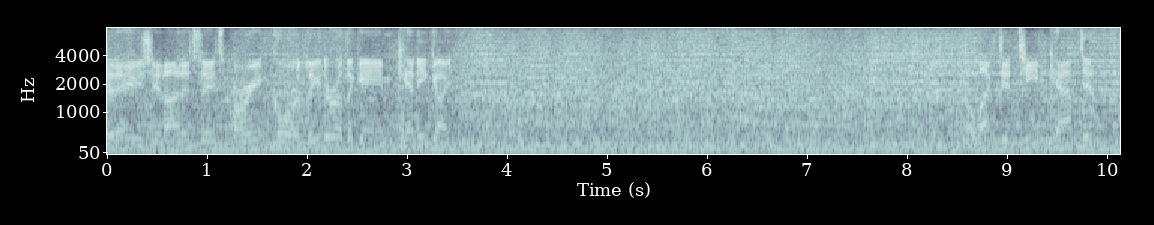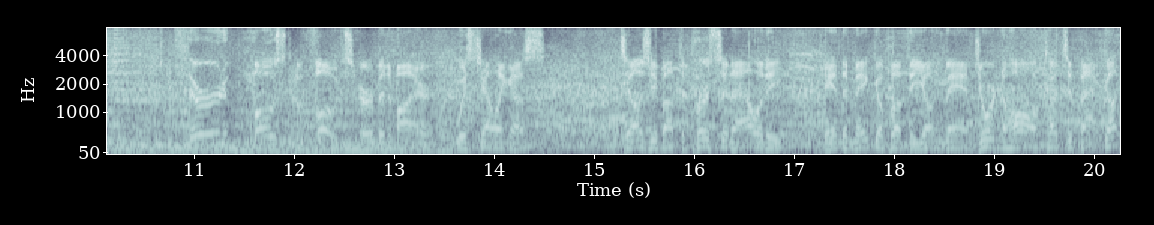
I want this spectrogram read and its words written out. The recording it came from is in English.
Today's United States Marine Corps leader of the game, Kenny Guiton. Elected team captain. Third most votes, Urban Meyer was telling us. He tells you about the personality and the makeup of the young man. Jordan Hall cuts it back up.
